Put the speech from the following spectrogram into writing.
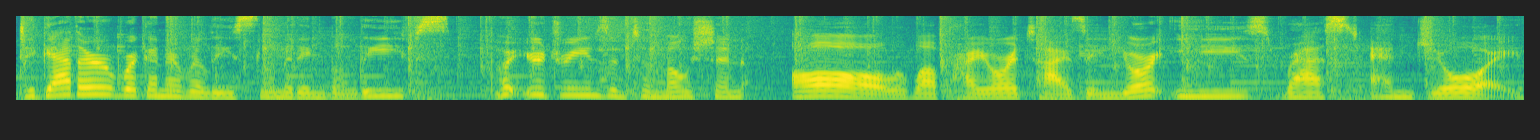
Together, we're going to release limiting beliefs, put your dreams into motion, all while prioritizing your ease, rest, and joy.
